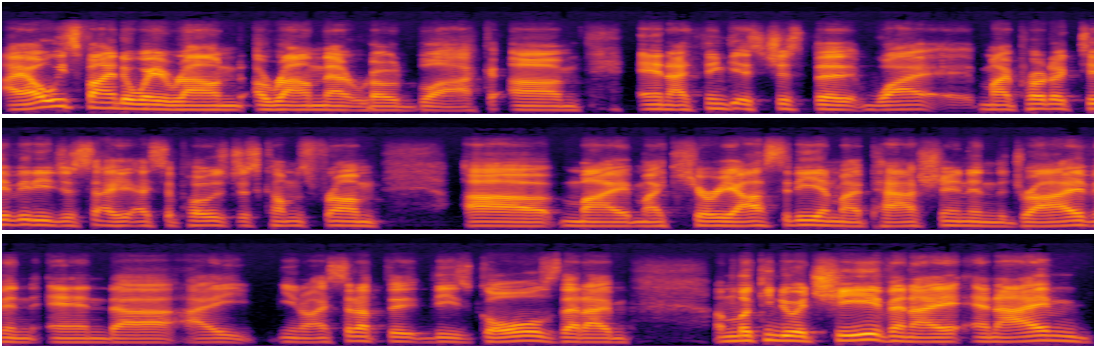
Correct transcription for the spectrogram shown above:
I always find a way around around that roadblock. Um, and I think it's just the why my productivity just I, I suppose just comes from uh, my my curiosity and my passion and the drive and and uh, I you know I set up the, these goals that I'm I'm looking to achieve and I and I'm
